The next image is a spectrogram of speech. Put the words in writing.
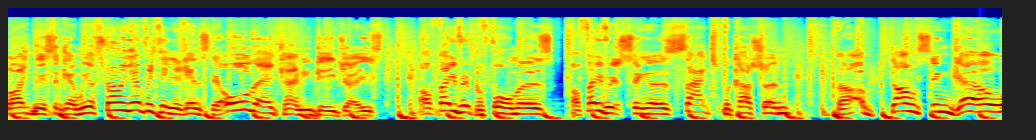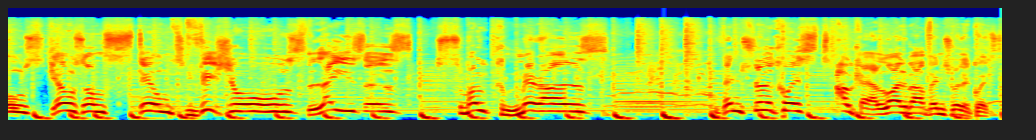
like this again. We are throwing everything against it. All the Hed Kandi DJs, our favourite performers, our favourite singers, sax, percussion, uh, dancing girls, girls on stilts, visuals, lasers, smoke mirrors, ventriloquists. Okay, I lied about ventriloquists.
